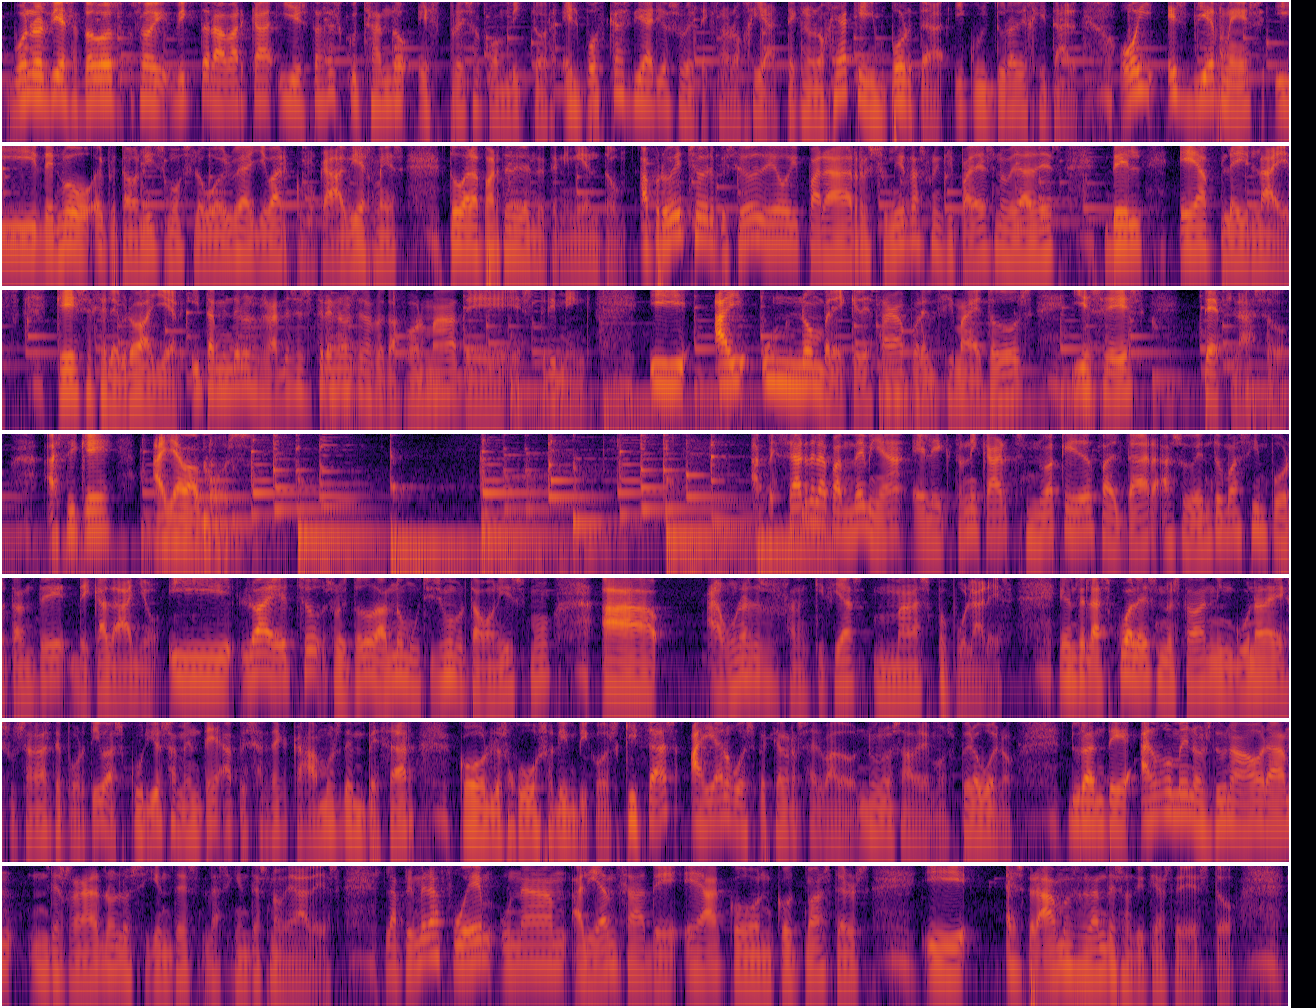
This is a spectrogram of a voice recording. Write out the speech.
Buenos días a todos, soy Víctor Abarca y estás escuchando Expreso con Víctor, el podcast diario sobre tecnología, tecnología que importa y cultura digital. Hoy es viernes y de nuevo el protagonismo se lo vuelve a llevar como cada viernes toda la parte del entretenimiento. Aprovecho el episodio de hoy para resumir las principales novedades del EA Play Live que se celebró ayer y también de los grandes estrenos de la plataforma de streaming. Y hay un nombre que destaca por encima de todos y ese es Ted Lasso. Así que allá vamos. A pesar de la pandemia, Electronic Arts no ha querido faltar a su evento más importante de cada año y lo ha hecho sobre todo dando muchísimo protagonismo a algunas de sus franquicias más populares, entre las cuales no estaban ninguna de sus sagas deportivas, curiosamente, a pesar de que acabamos de empezar con los Juegos Olímpicos. Quizás hay algo especial reservado, no lo sabremos, pero bueno, durante algo menos de una hora desgranaron los siguientes, las siguientes novedades. La primera fue una alianza de EA con Codemasters y esperábamos grandes noticias de esto.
